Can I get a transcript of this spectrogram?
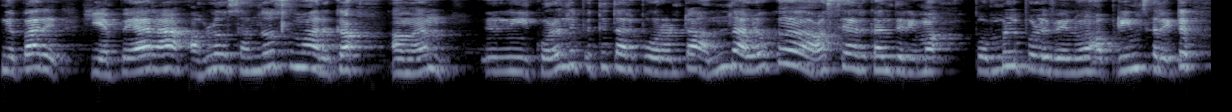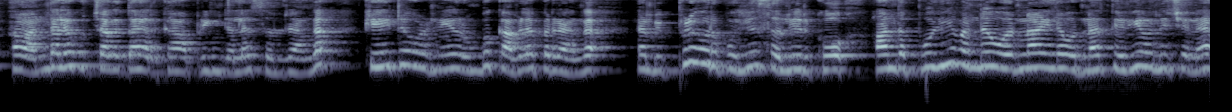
இங்கே பாரு என் பேரன் அவ்வளோ சந்தோஷமா இருக்கான் அவன் நீ குழந்தை பெற்று தரப்போறன்ட்டு அந்த அளவுக்கு ஆசையாக இருக்கான்னு தெரியுமா? பொம்பளை புள்ள வேணும்? அப்படின்னு சொல்லிட்டு அவன் அந்த அளவுக்கு உற்சாகத்தான் இருக்கான் அப்படின்ட்டுலாம் சொல்கிறாங்க கேட்ட உடனே ரொம்ப கவலைப்படுறாங்க. நம்ம இப்படி ஒரு பொய்யை சொல்லியிருக்கோம். அந்த பொய் வந்து ஒரு நாள் இல்லை ஒரு நாள் தெரிய வந்துச்சுன்னா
